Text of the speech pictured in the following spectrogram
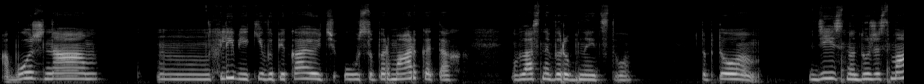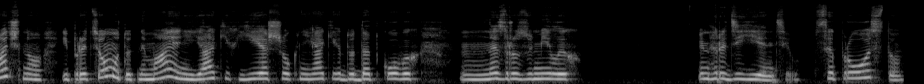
або ж на хліб, який випікають у супермаркетах власне виробництво. Тобто дійсно дуже смачно, і при цьому тут немає ніяких єшок, ніяких додаткових незрозумілих інгредієнтів. Все просто.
